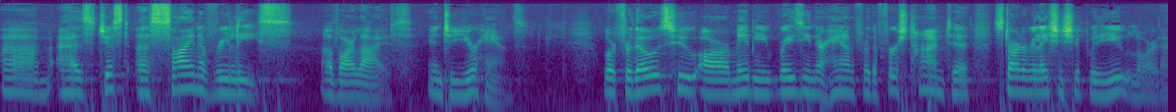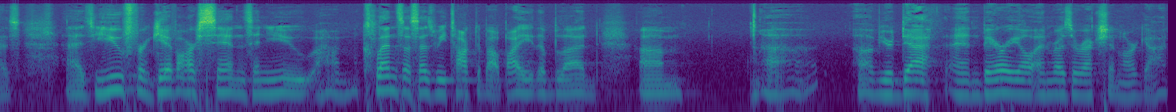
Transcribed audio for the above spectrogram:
um, as just a sign of release of our lives into your hands. Lord, for those who are maybe raising their hand for the first time to start a relationship with you, Lord, as, as you forgive our sins and you um, cleanse us, as we talked about, by the blood um, uh, of your death and burial and resurrection, Lord God.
